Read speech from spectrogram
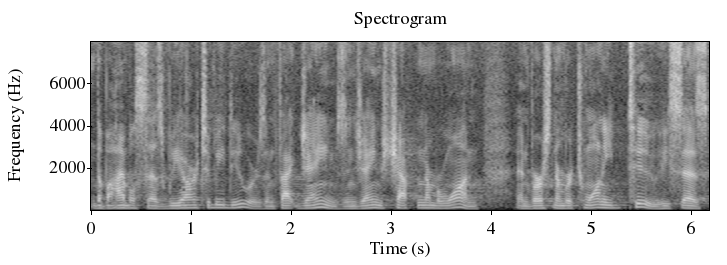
The Bible says we are to be doers. In fact, James, in James chapter number 1 and verse number 22, he says,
